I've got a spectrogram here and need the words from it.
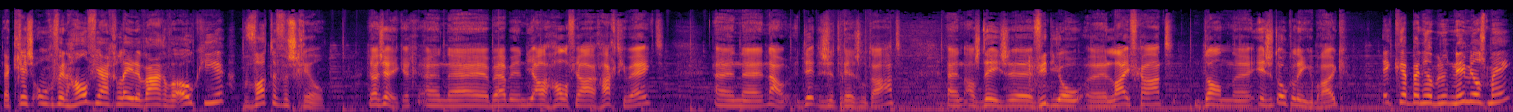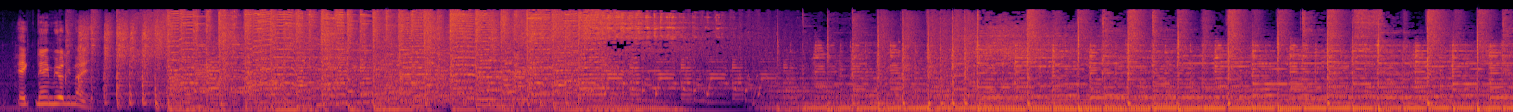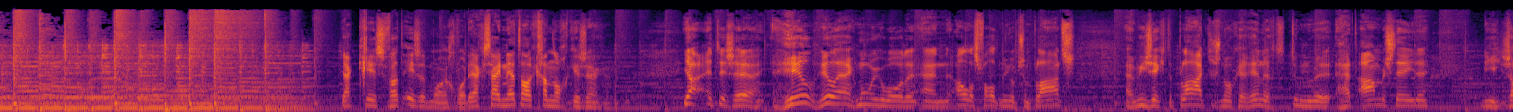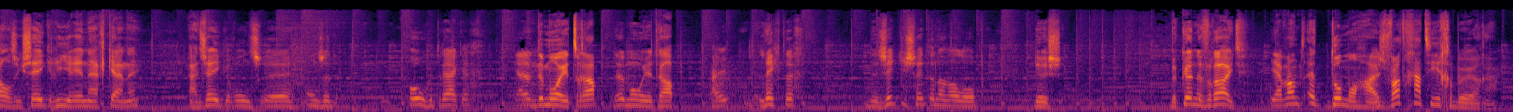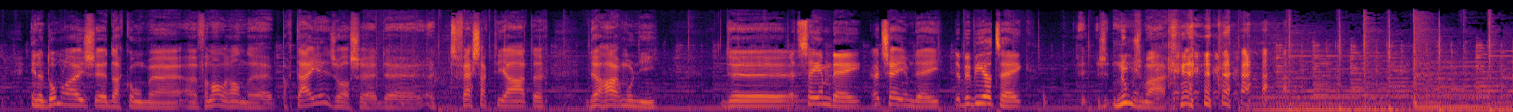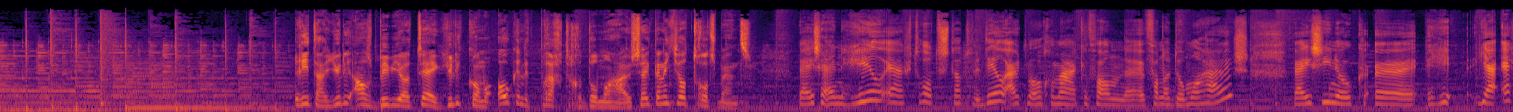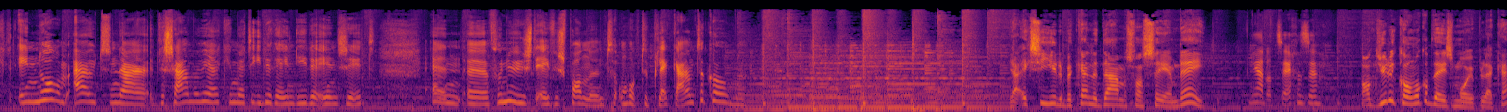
Ja, Chris, ongeveer een half jaar geleden waren we ook hier. Wat een verschil. Jazeker. En eh, we hebben in die half jaar hard gewerkt. En eh, nou, dit is het resultaat. En als deze video eh, live gaat, dan is het ook al in gebruik. Ik ben heel benieuwd. Neem je ons mee? Ik neem jullie mee. Ja, Chris, wat is het mooi geworden? Ja, ik zei net al, ik ga het nog een keer zeggen. Ja, het is eh, heel, heel erg mooi geworden en alles valt nu op zijn plaats. En wie zich de plaatjes nog herinnert toen we het aanbesteden, die zal zich zeker hierin herkennen. En zeker ons, eh, onze ogentrekker, Ja, de mooie trap. de mooie trap. Hij ligt er, de zitjes zitten er al op. Dus we kunnen vooruit. Ja, want het Dommelhuis, wat gaat hier gebeuren? In het Dommelhuis eh, daar komen eh, van allerhande partijen, zoals eh, de, het Vestzaktheater, de Harmonie, de, Het CMD, het CMD, de bibliotheek. noem ze maar. Rita, jullie als bibliotheek, jullie komen ook in dit prachtige Dommelhuis. Ik denk dat je wel trots bent. Wij zijn heel erg trots dat we deel uit mogen maken van, eh, van het Dommelhuis. Wij zien ook eh, he- ja, echt enorm uit naar de samenwerking met iedereen die erin zit. En eh, voor nu is het even spannend om op de plek aan te komen. Ja, ik zie hier de bekende dames van CMD. Ja, dat zeggen ze. Want jullie komen ook op deze mooie plek, hè?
